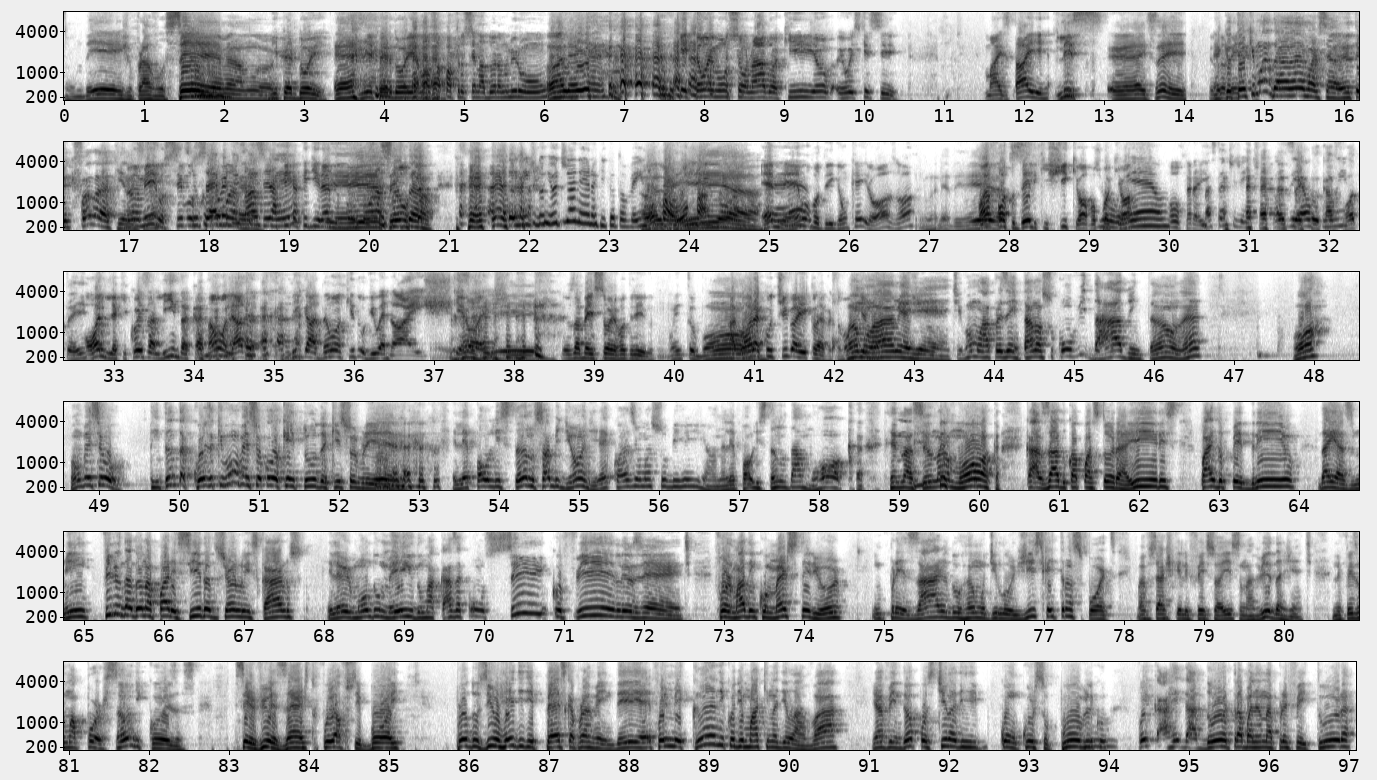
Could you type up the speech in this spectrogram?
Um beijo pra você, meu amor. Me perdoe, É, me perdoe, a nossa patrocinadora número um. olha aí. Eu fiquei tão emocionado aqui, eu, eu esqueci. Mas tá aí, Liz. É, isso aí. É que eu tenho que mandar, né, Marcelo? Eu tenho que falar aqui, né? Meu amigo, se você Kleber mandar, você já fica aqui direto com o Isso, coração. então. Tem gente do Rio de Janeiro aqui que eu tô vendo. Opa, Olha opa. ó. É mesmo, Rodrigão Queiroz, ó. Glória a Deus. Olha a foto dele, que chique, ó. Vou pôr aqui, ó. Ô, peraí. bastante gente. Oziel colocar Cunha. foto aí. Olha que coisa linda, cara. Dá uma olhada. Ligadão aqui do Rio. É nóis. Que é nóis. Deus abençoe, Rodrigo. Muito bom. Agora é contigo aí, Cleverton. Vamos que lá, minha gente. Vamos lá apresentar nosso convidado, então, né? Ó, vamos ver se eu. Tem tanta coisa que vamos ver se eu coloquei tudo aqui sobre ele. ele é paulistano, sabe de onde? É quase uma sub-região, né? Ele é paulistano da Moca. Ele nasceu na Moca, casado com a pastora Iris, pai do Pedrinho, da Yasmin, filho da dona Aparecida, do senhor Luiz Carlos. Ele é irmão do meio de uma casa com cinco filhos, gente. Formado em comércio exterior, empresário do ramo de logística e transportes. Mas você acha que ele fez só isso na vida, gente? Ele fez uma porção de coisas. Serviu o exército, foi office boy, produziu rede de pesca para vender, eh, foi mecânico de máquina de lavar, já vendeu apostila de concurso público, foi carregador trabalhando na prefeitura.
